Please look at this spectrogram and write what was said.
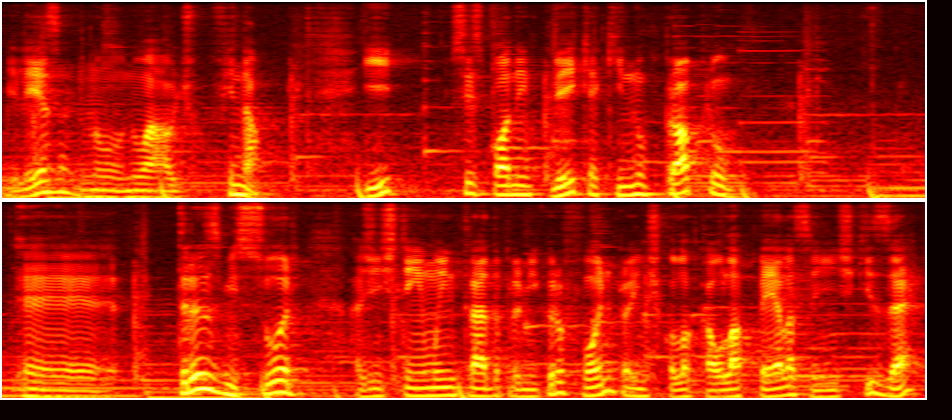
beleza? No, no áudio final. E vocês podem ver que aqui no próprio é, transmissor a gente tem uma entrada para microfone para a gente colocar o lapela se a gente quiser,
